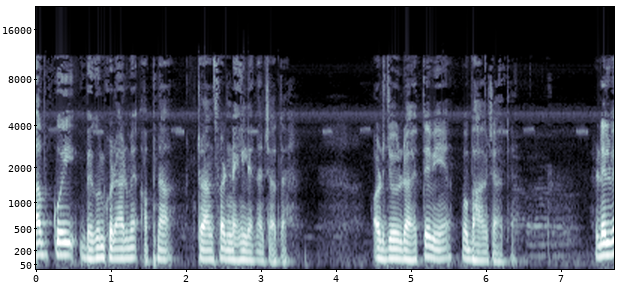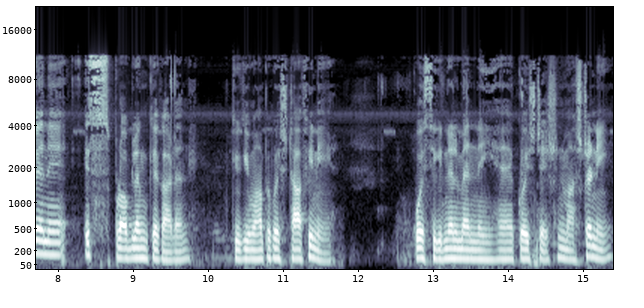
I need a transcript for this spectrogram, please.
अब कोई बेगुन कुडार में अपना ट्रांसफ़र नहीं लेना चाहता है। और जो रहते भी हैं, वो भाग जाते हैं। रेलवे ने इस प्रॉब्लम के कारण, क्योंकि वहाँ पे कोई स्टाफ ही नहीं है, कोई सिग्नल मैन नहीं है, कोई स्टेशन मास्टर नहीं,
